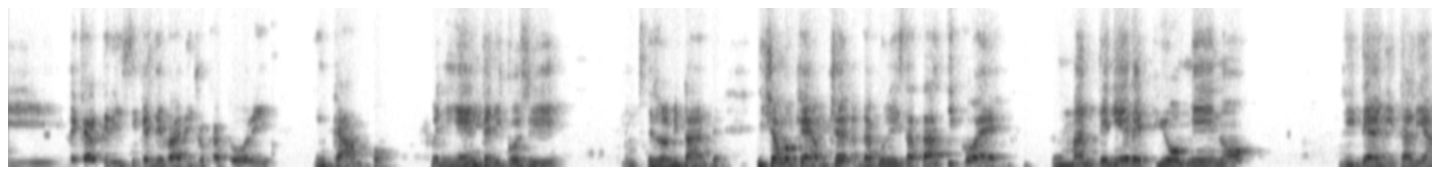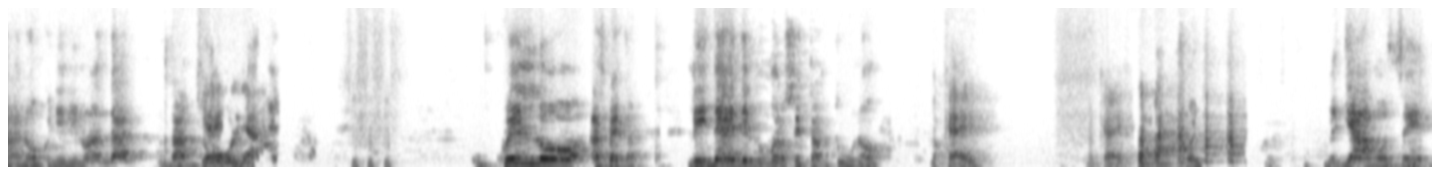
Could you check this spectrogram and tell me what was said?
i, le caratteristiche dei vari giocatori in campo quindi niente di così esorbitante diciamo che un, dal punto di vista tattico è un mantenere più o meno l'idea di italiano, quindi di non andare tanto oltre. Quello, aspetta, le idee del numero 71. Ok. Ok. Poi, vediamo se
